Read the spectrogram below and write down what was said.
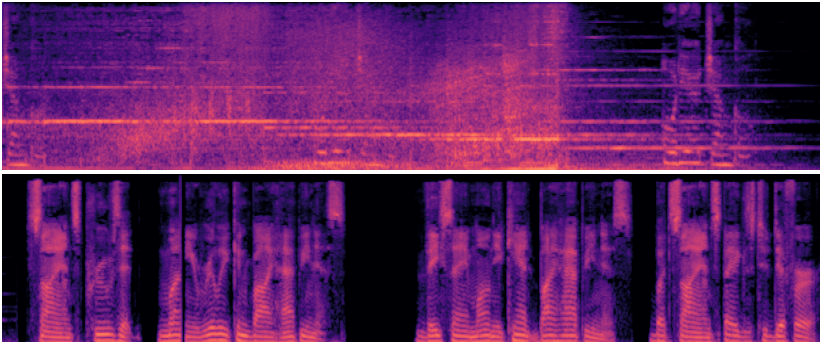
Jungle. Audio Jungle. Audio Jungle. Science proves it, money really can buy happiness. They say money can't buy happiness, but science begs to differ.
